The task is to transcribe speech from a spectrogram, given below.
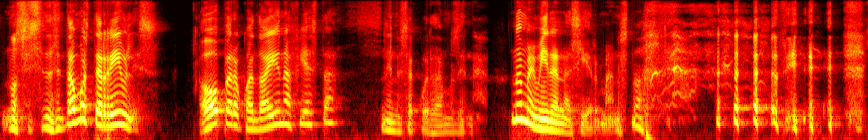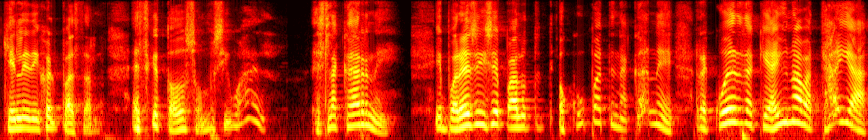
Nos, sentamos terribles. Oh, pero cuando hay una fiesta, ni nos acordamos de nada. No me miran así, hermanos, ¿no? ¿Quién le dijo el pastor? Es que todos somos igual. Es la carne. Y por eso dice Pablo, ocúpate en la carne. Recuerda que hay una batalla.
